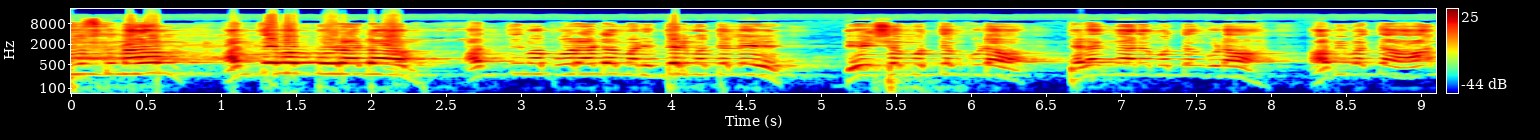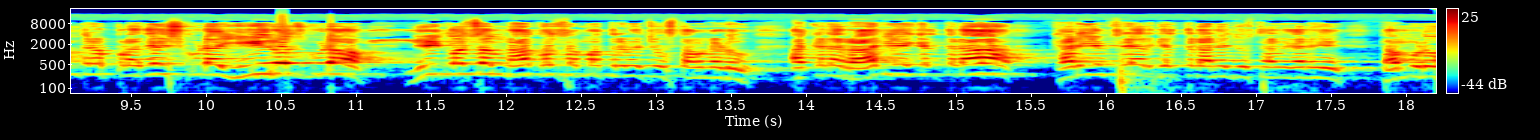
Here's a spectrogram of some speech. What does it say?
చూసుకుందాం? అంతిమ పోరాటం అంతిమ పోరాటం మన ఇద్దరి మధ్యలే. దేశం మొత్తం కూడా తెలంగాణ మొత్తం కూడా అభివక్త ఆంధ్రప్రదేశ్ కూడా ఈ రోజు కూడా నీ కోసం నా కోసం మాత్రమే చూస్తా ఉన్నాడు. అక్కడ రాజయ్య గెలుతాడా కడియం శ్రీహార్ గెలుతాడా అనే చూస్తాను కానీ తమ్ముడు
